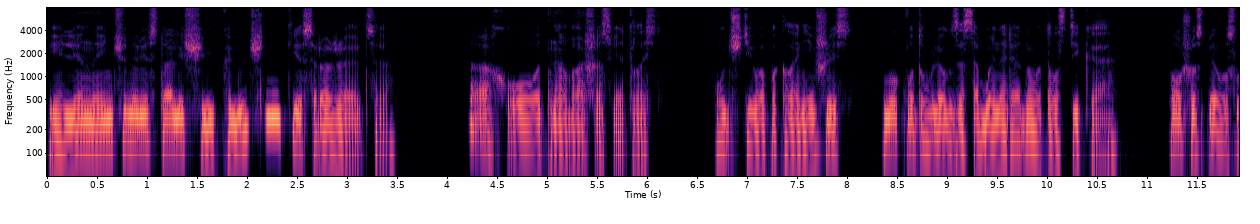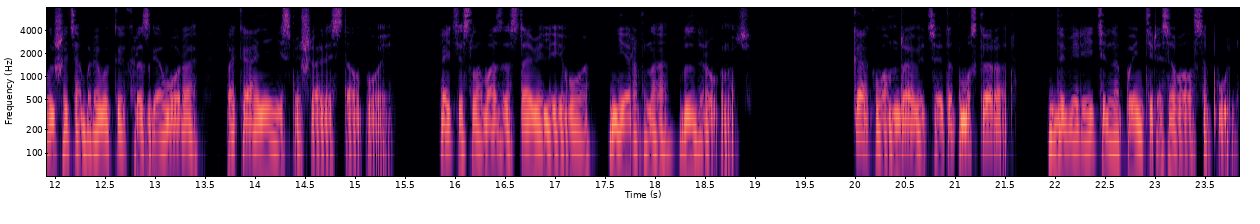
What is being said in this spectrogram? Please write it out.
Или нынче на ресталище ключники сражаются?» «Охотно, ваша светлость». Учтиво поклонившись, Локвуд увлек за собой нарядного толстяка, Ош успел услышать обрывок их разговора, пока они не смешались с толпой. Эти слова заставили его нервно вздрогнуть. «Как вам нравится этот маскарад?» — доверительно поинтересовался Пуль.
